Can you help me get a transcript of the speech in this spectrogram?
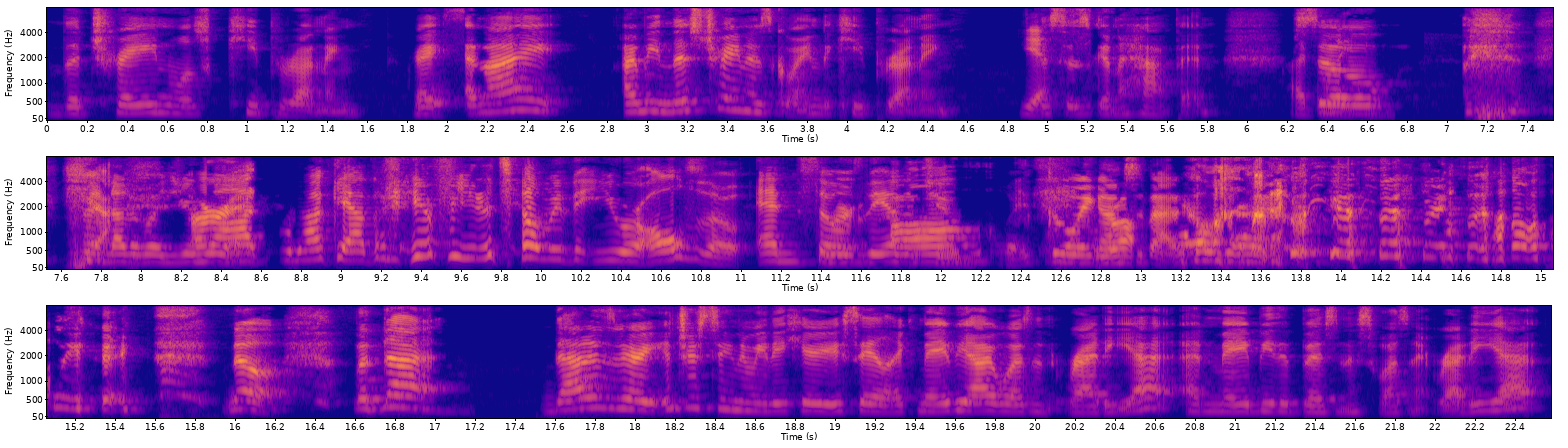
the train will keep running right? Yes. and i i mean this train is going to keep running. Yes this is going to happen. I so yeah. in other words you're not right. we're not gathered here for you to tell me that you are also and so we're is the other two going on sabbatical. no but that that is very interesting to me to hear you say like maybe i wasn't ready yet and maybe the business wasn't ready yet.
